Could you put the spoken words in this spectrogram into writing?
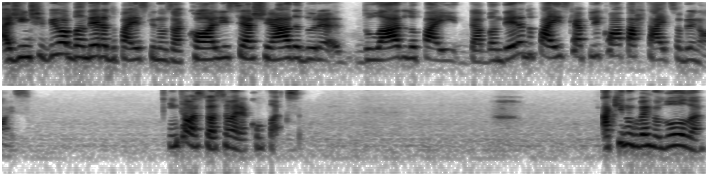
a gente viu a bandeira do país que nos acolhe ser hasteada do, do lado do país, da bandeira do país que aplica o um apartheid sobre nós. Então a situação era complexa. Aqui no governo Lula,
